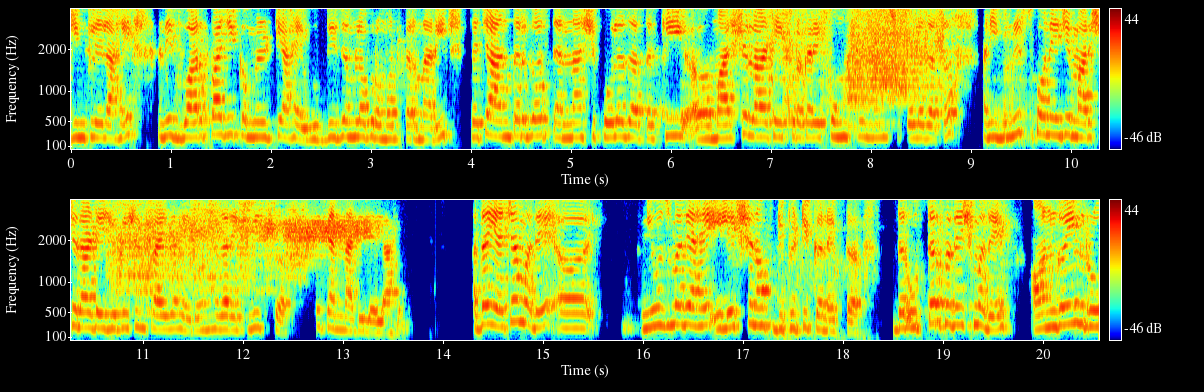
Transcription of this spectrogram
जिंकलेलं आहे. आणि द्वारपा जी कम्युनिटी आहे बुद्धिझमला प्रमोट करणारी त्याच्या अंतर्गत त्यांना शिकवलं जातं की मार्शल आर्ट एक प्रकारे कुंग फू नून शिकवलं जातं. आणि युनेस्कोने जे मार्शल आर्ट एज्युकेशन प्राइज आहे दोन हजार एकवीसचं ते त्यांना दिलेलं आहे. आता याच्यामध्ये न्यूजमध्ये आहे इलेक्शन ऑफ डिप्युटी कनेक्टर तर उत्तर प्रदेशमध्ये ongoing row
